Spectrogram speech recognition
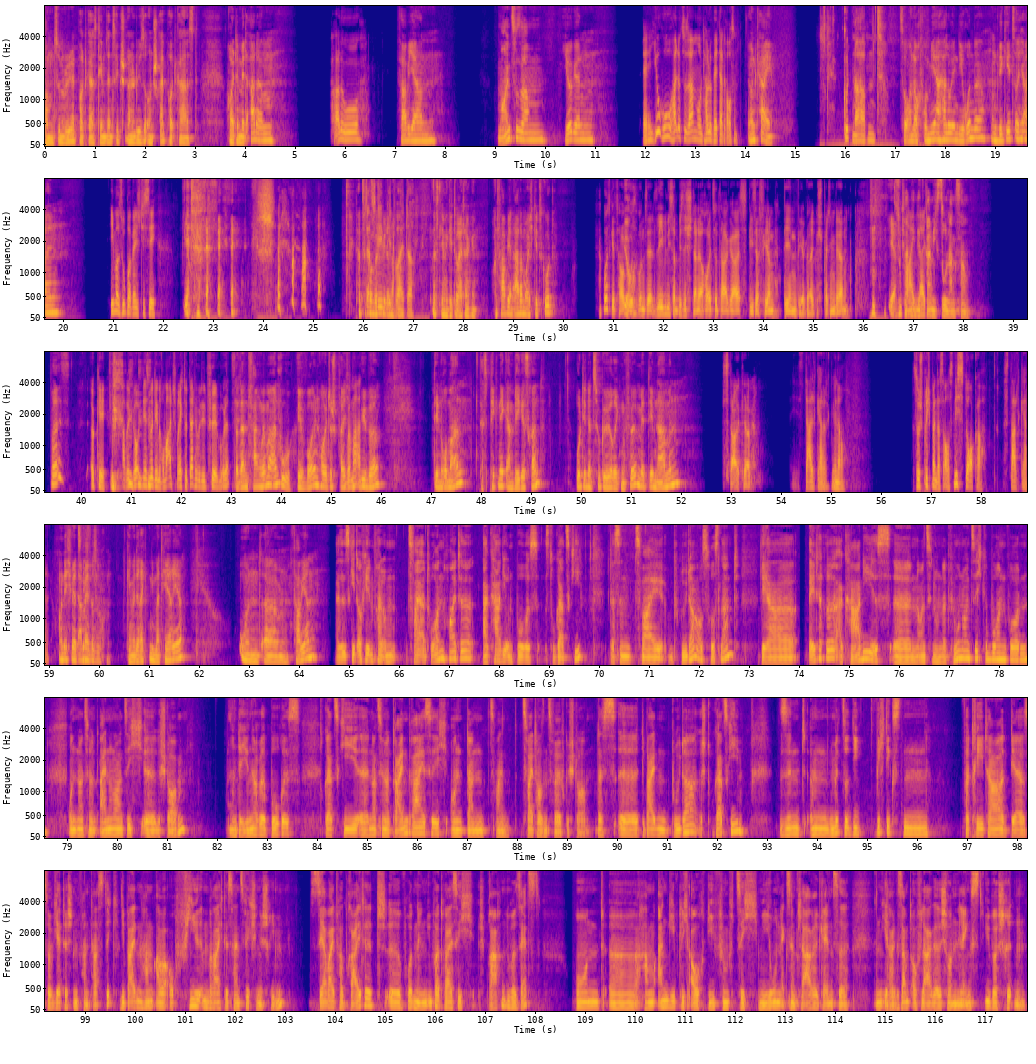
willkommen zum Read Podcast, dem Science Fiction Analyse und Schreibpodcast. Heute mit Adam. Hallo. Fabian. Moin zusammen. Jürgen. Äh, juhu, hallo zusammen und hallo Welt da draußen. Und Kai. Guten Abend. So, und auch von mir Hallo in die Runde. Und wie geht's euch allen? Immer super, wenn ich dich sehe. Ja. Dazu das kommen wir Leben später geht noch. weiter. Das Leben geht weiter. Und Fabian, Adam, euch geht's gut? Uns geht's auch Ja. gut. Unser Leben ist ein bisschen schneller heutzutage als dieser Film, den wir gleich besprechen werden. Ja. Super Kann jetzt gar nicht so langsam. Was? Okay, aber wir wollten jetzt über den Roman sprechen und dann über den Film, oder? So, dann fangen wir mal an. Puh. Wir wollen heute sprechen über den Roman Das Picknick am Wegesrand und den dazugehörigen Film mit dem Namen Stalker. Stalker, genau. So spricht man das aus. Nicht Stalker. Stalker. und ich werde einmal nicht versuchen. Gehen wir direkt in die Materie. Und ähm, Fabian, Also es geht auf jeden Fall um zwei Autoren heute, Arkadi und Boris Strugatsky. Das sind zwei Brüder aus Russland. Der ältere Arkadi ist äh, 1995 geboren worden und 1991 äh, gestorben. Und der jüngere Boris Strugatsky äh, 1933 und dann zwei- 2012 gestorben. Das, äh, die beiden Brüder Strugatsky sind ähm, mit so die wichtigsten Vertreter der sowjetischen Fantastik. Die beiden haben aber auch viel im Bereich der Science Fiction geschrieben. Sehr weit verbreitet, äh, wurden in über 30 Sprachen übersetzt und äh, haben angeblich auch die 50 Millionen Exemplare Grenze in ihrer Gesamtauflage schon längst überschritten.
